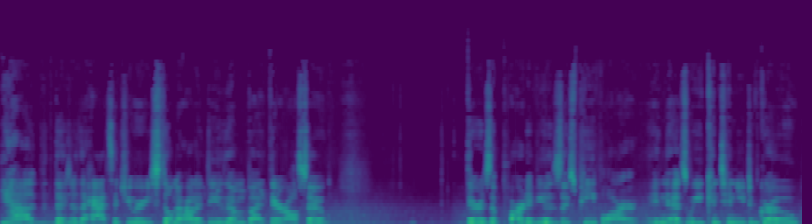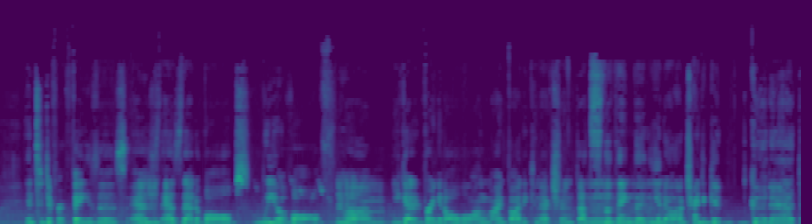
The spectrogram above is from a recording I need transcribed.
yeah, those are the hats that you wear. You still know how to do them, but they're also there is a part of you as those people are, and as we continue to grow into different phases, as Mm-hmm. as that evolves, we evolve. Um, you got to bring it all along mind body connection. That's the thing that you know I'm trying to get good at.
